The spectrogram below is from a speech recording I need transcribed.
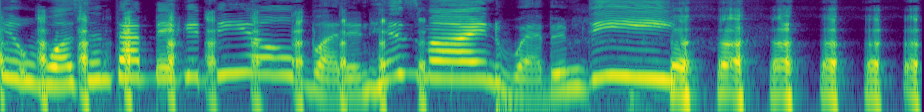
It wasn't that big a deal, but in his mind, WebMD.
